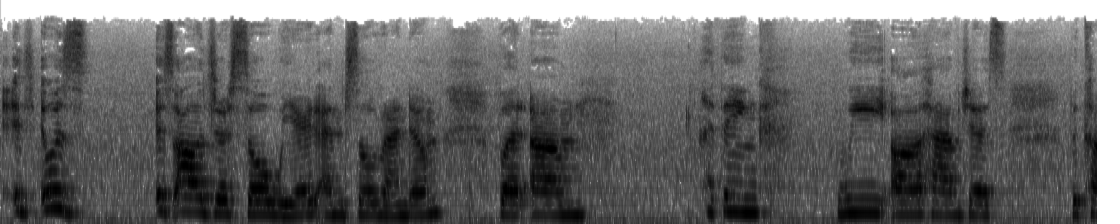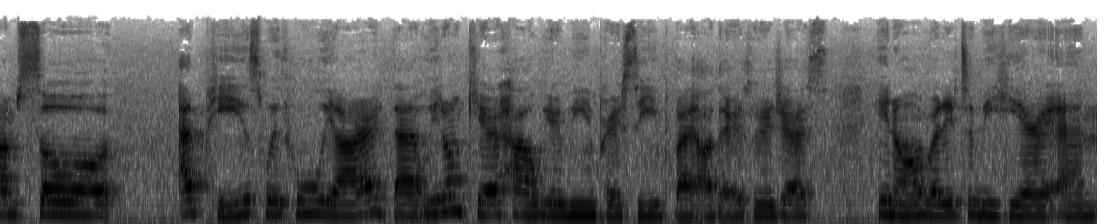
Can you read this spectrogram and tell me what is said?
it it was it's all just so weird and so random but um, I think we all have just become so at peace with who we are that we don't care how we are being perceived by others. We're just, you know, ready to be here and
